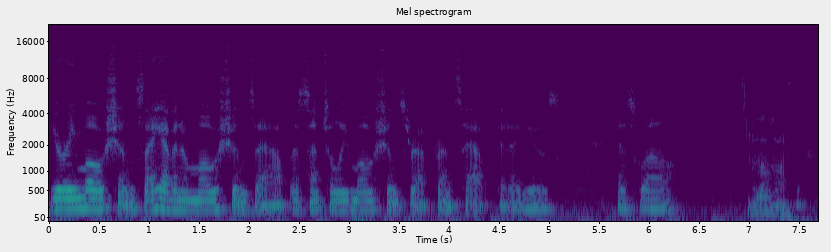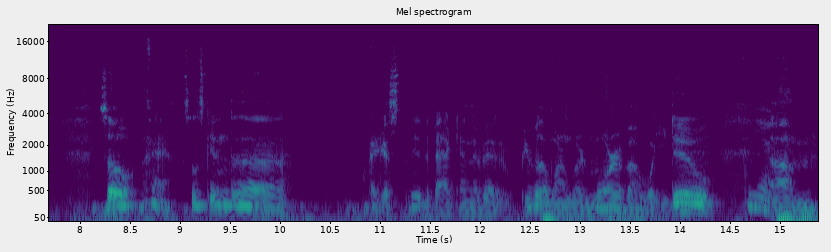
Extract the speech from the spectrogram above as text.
your emotions. I have an emotions app, essential emotions reference app that I use as well. That's awesome. So, yeah, so let's get into the, I guess, the, the back end of it. People that want to learn more about what you do, Yes. um,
